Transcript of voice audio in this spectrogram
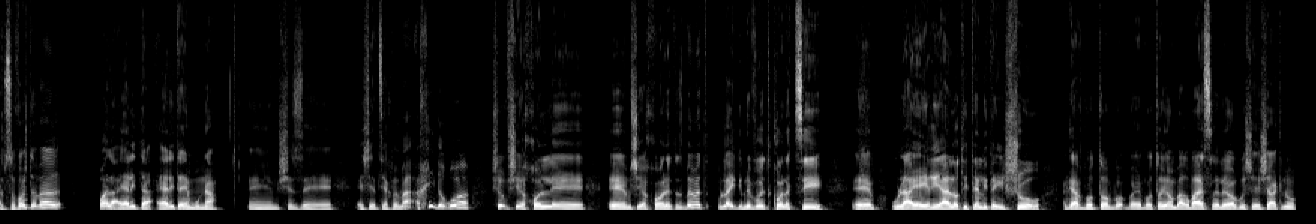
אז בסופו של דבר וואלה היה לי את היה לי את האמונה אה, שזה שיצליח ומה הכי גרוע שוב שיכול אה, שיכול אז באמת אולי יגנבו את כל הצי אולי העירייה לא תיתן לי את האישור אגב באותו באותו יום ב-14 לאוגוסט שהשקנו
